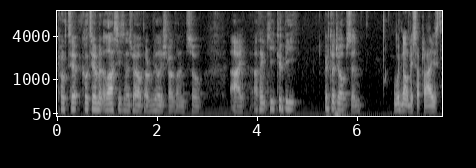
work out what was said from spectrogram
curtail- curtailment of last season as well, they're really struggling. So, aye, I think he could be out of job soon. Would not be surprised.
